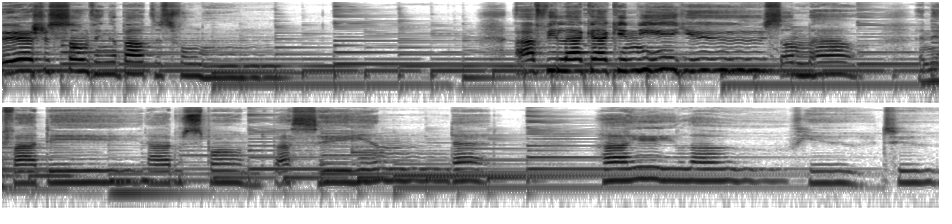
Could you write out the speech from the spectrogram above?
There's just something about this full moon. I feel like I can hear you somehow. And if I did, I'd respond by saying, Dad, I love you too.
